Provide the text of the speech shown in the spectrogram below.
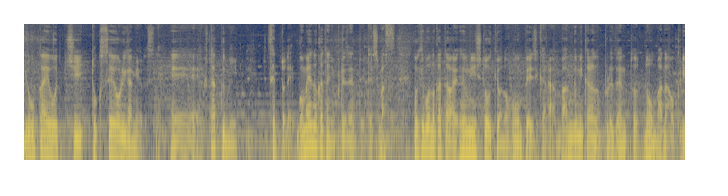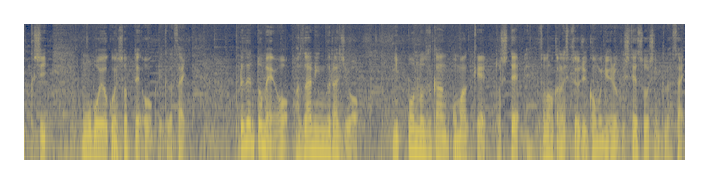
妖怪ウォッチ特製折り紙をですね、えー、2組セットで5名の方にプレゼントいたします。ご希望の方は FM 民主東京のホームページから番組からのプレゼントのバナーをクリックし応募要項に沿ってお送りください。プレゼント名をマザーリングラジオ日本の図鑑おまけとしてその他の必要事項も入力して送信ください。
